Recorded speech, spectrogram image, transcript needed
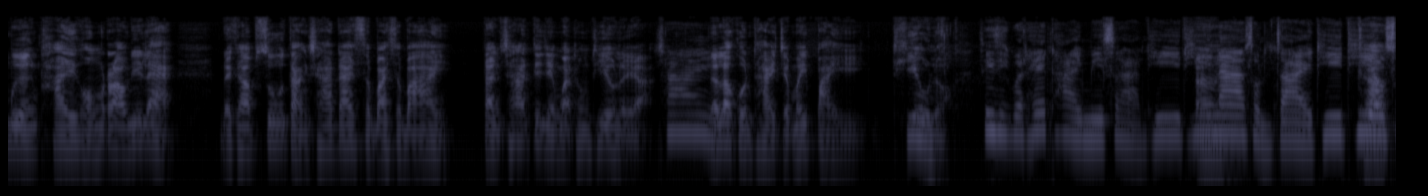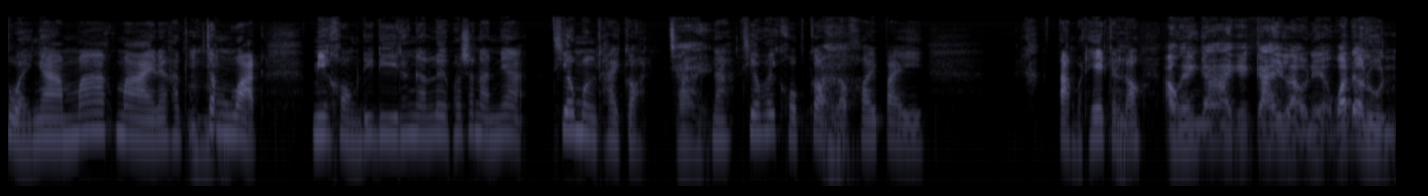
เมืองไทยของเรานี่แหละนะครับสู้ต่างชาติได้สบายๆต่างชาติก็ยังมาท่องเที่ยวเลยอะใช่แล้วเราคนไทยจะไม่ไปเที่ยวเหรอจริงๆประเทศไทยมีสถานที่ที่เออน่าสนใจที่เที่ยวครับสวยงามมากมายนะคะทุอืกอฮึจังหวัดมีของดีๆทั้งนั้นเลยเพราะฉะนั้นเนี่ยเที่ยวเมืองไทยก่อนใช่นะเที่ยวให้ครบก่อนอ่าแล้วค่อยไป ต่างประเทศกันเนาะเอาง่ายๆใกล้ๆเราเนี่ยวัดอรุณ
